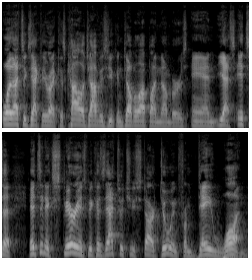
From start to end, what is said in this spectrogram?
Well, that's exactly right. Because college, obviously, you can double up on numbers, and yes, it's a it's an experience because that's what you start doing from day one.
